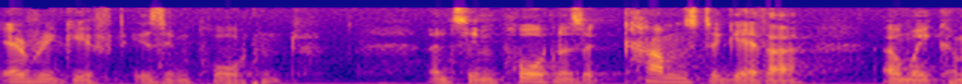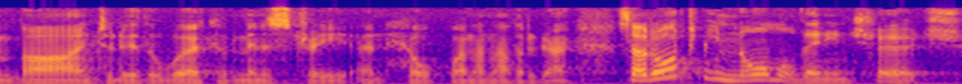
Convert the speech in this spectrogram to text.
Every gift is important. And it's important as it comes together and we combine to do the work of ministry and help one another to grow. So it ought to be normal then in church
